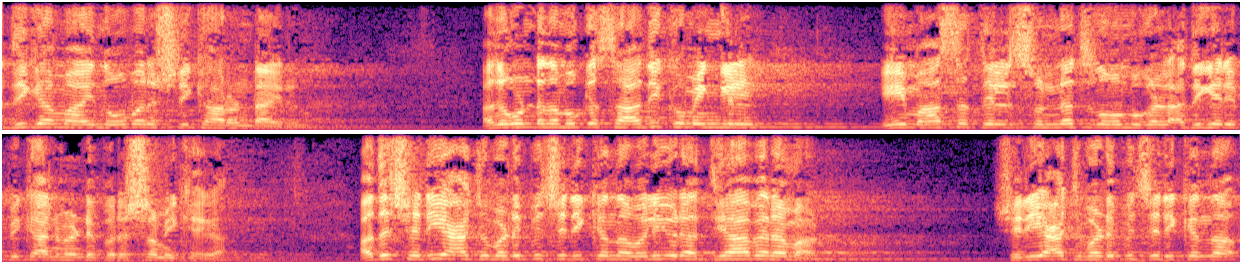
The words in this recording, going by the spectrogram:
അധികമായി നോമ്പനുഷ്ഠിക്കാറുണ്ടായിരുന്നു അതുകൊണ്ട് നമുക്ക് സാധിക്കുമെങ്കിൽ ഈ മാസത്തിൽ സുന്നത്ത് നോമ്പുകൾ അധികരിപ്പിക്കാൻ വേണ്ടി പരിശ്രമിക്കുക. അത് ശരിയാക്കി പഠിപ്പിച്ചിരിക്കുന്ന വലിയൊരു അധ്യാപനമാണ്. ശരിയാറ്റ് പഠിപ്പിച്ചിരിക്കുന്ന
